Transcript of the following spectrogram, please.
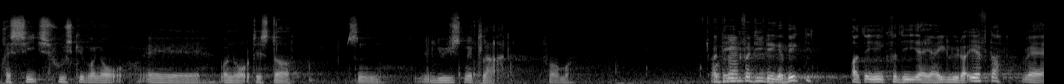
præcis huske, hvornår, øh, hvornår det står sådan lysende klart for mig. Og det er ikke, fordi det ikke er vigtigt, og det er ikke, fordi at jeg ikke lytter efter, hvad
